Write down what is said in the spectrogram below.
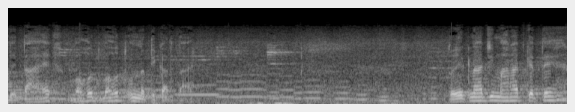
देता है, बहुत बहुत उन्नति करता है। तो एक नाथ जी महाराज कहते हैं,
